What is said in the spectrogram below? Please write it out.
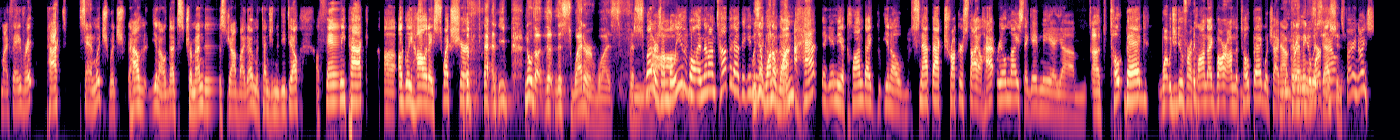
my favorite, packed sandwich, which how you know that's tremendous job by them. Attention to detail. A fanny pack, uh, ugly holiday sweatshirt. The fanny, no, the the, the sweater was phenomenal. the sweater's unbelievable. And then on top of that, they gave was me it like one a, of one a, hat. They gave me a Klondike, you know, snapback trucker style hat, real nice. They gave me a um a tote bag. What would you do for a Klondike bar on the tote bag? Which I now could I make a suggestion? It's very nice.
